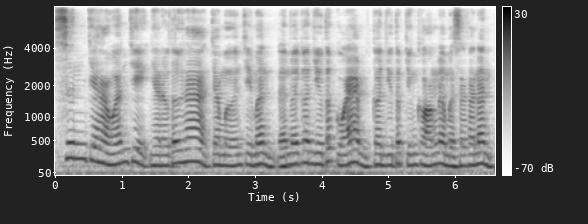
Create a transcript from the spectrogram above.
Xin chào anh chị, nhà đầu tư ha. Chào mừng anh chị mình đến với kênh youtube của em, Kênh youtube chứng khoán NMC Finance.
